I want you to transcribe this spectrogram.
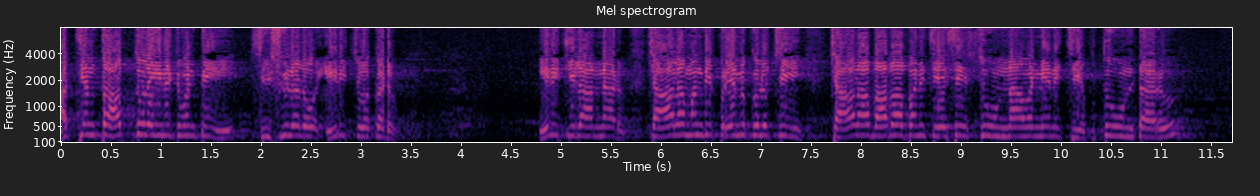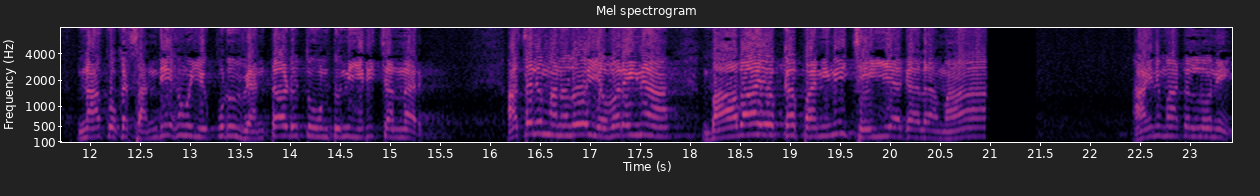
అత్యంత ఆప్తులైనటువంటి శిష్యులలో ఎరిచి ఒకడు. ఎరిచిలా అన్నాడు. చాలా మంది ప్రేమికులు వచ్చి చాలా బాబా పని చేసేస్తూ ఉన్నావని అని చెబుతూ ఉంటారు. నాకు ఒక సందేహం ఎప్పుడు వెంటాడుతూ ఉంటుంది ఇరిచి అన్నారు. అసలు మనలో ఎవరైనా బాబా యొక్క పనిని చెయ్యగలమా? ఆయన మాటల్లోనే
